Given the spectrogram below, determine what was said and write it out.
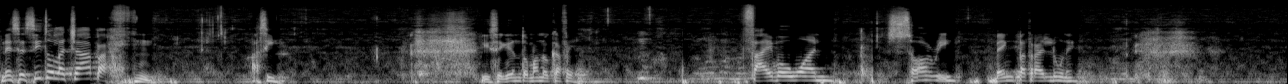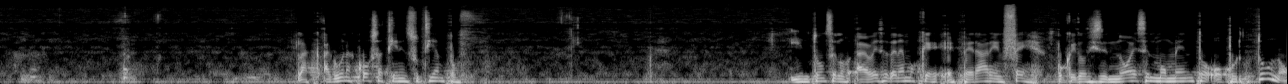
Necesito la chapa. Hmm. Así. Y siguen tomando café. 501. Sorry. Ven para atrás el lunes. algunas cosas tienen su tiempo. Y entonces a veces tenemos que esperar en fe, porque Dios dice, no es el momento oportuno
